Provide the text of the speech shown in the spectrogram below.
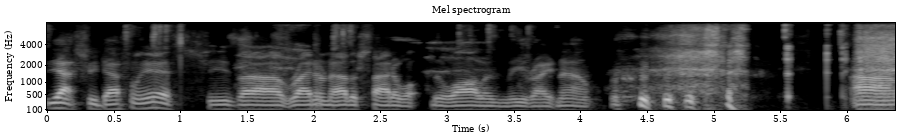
Yeah, she definitely is. She's uh, right on the other side of the wall in me right now. um,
